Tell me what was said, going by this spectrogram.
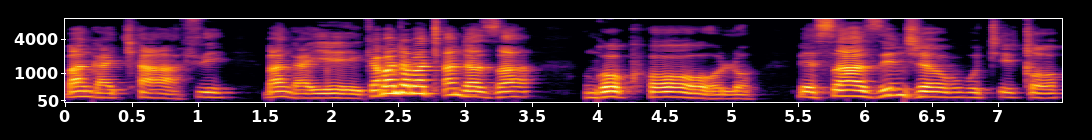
bangatyhafi bangayeki. Abantu abathandaza ngokholo besazi nje ukuba uThixo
